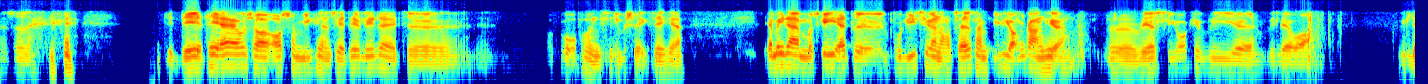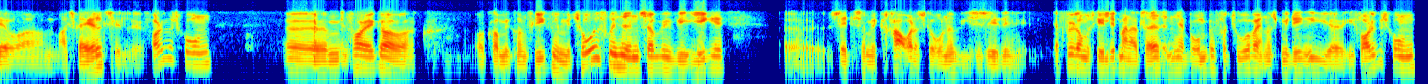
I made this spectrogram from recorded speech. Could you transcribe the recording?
Altså, det, det, det er jo så også, som Michael siger, det er jo lidt af et... Øh, at gå på en knivsæk, det her. Jeg mener at måske, at øh, politikerne har taget sig en billig omgang her, øh, ved at sige, okay, vi, øh, vi, laver, vi laver materiale til øh, folkeskolen, Øh, men for ikke at, at komme i konflikt med metodefriheden, så vil vi ikke øh, sætte som et krav, at der skal undervises i det. Jeg føler måske lidt, at man har taget den her bombe fra turvand og smidt ind i, øh, i folkeskolen,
